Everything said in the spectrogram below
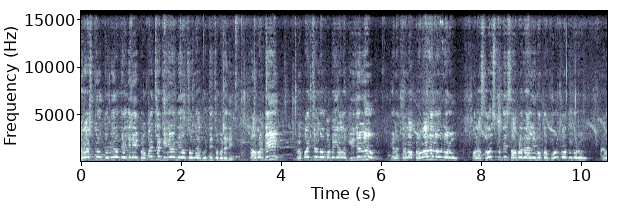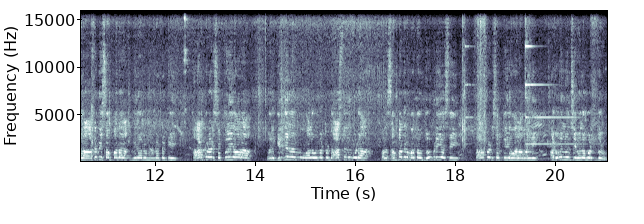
ఆగస్టు తొమ్మిదవ తేదీని ప్రపంచ గిరిజన దినోత్సవంగా గుర్తించబడింది. కాబట్టి ప్రపంచంలో పాటు ఇలా గిరిజనులు ఇలా చాలా ప్రమాదంలో ఉన్నారు. వాళ్ళ సంస్కృతి సాంప్రదాయాల్ని మొత్తం కోల్పోతున్నారు. ఇవాళ అటవీ సంపద మీద ఉన్నటువంటి కార్పొరేట్ శక్తులు ఇవాళ ఇవాళ గిరిజనులను వాళ్ళు ఉన్నటువంటి ఆస్తులు కూడా వాళ్ళ సంపదను మొత్తం దోపిడీ చేసి కార్పొరేట్ శక్తులు ఇవాళ వాళ్ళని అడవుల నుంచి వెళ్ళగొడుతున్నారు.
